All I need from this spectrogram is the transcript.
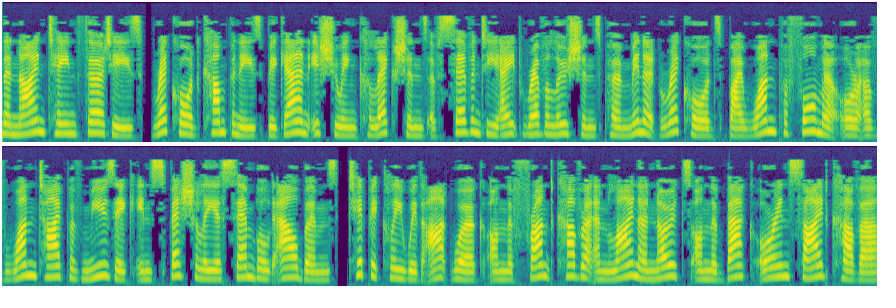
the 1930s, record companies began issuing collections of 78 revolutions per minute records by one performer or of one type of music in specially assembled albums, typically with artwork on the front cover and liner notes on the back or inside cover.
